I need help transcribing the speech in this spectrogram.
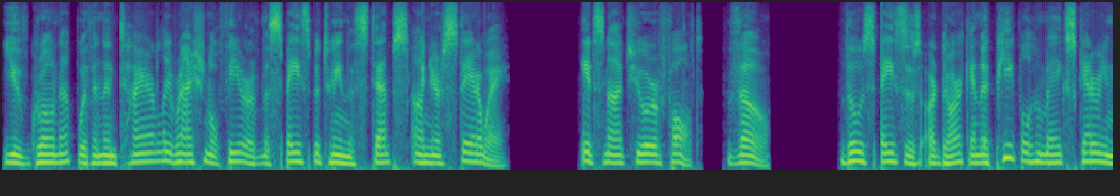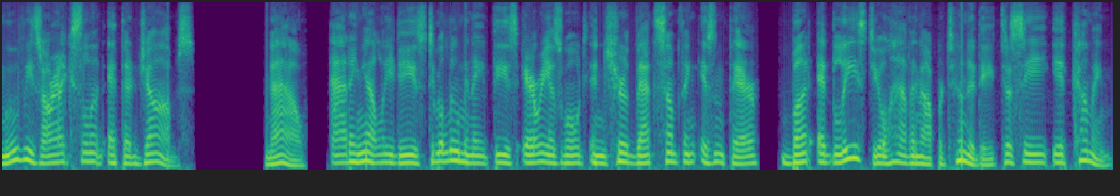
you've grown up with an entirely rational fear of the space between the steps on your stairway. It's not your fault, though. Those spaces are dark and the people who make scary movies are excellent at their jobs. Now, adding LEDs to illuminate these areas won't ensure that something isn't there, but at least you'll have an opportunity to see it coming.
